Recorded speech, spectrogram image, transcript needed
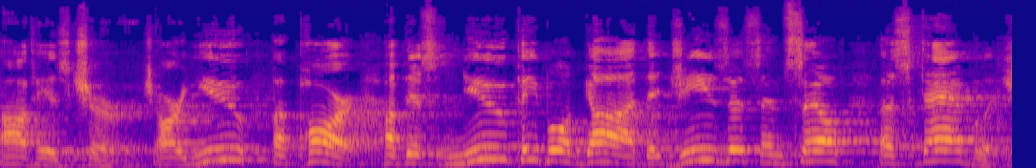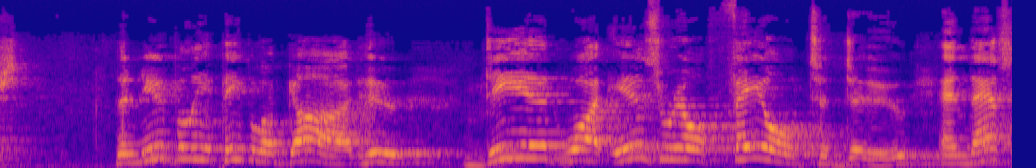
of His church. Are you a part of this new people of God that Jesus Himself established? The new people of God who did what Israel failed to do, and that's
